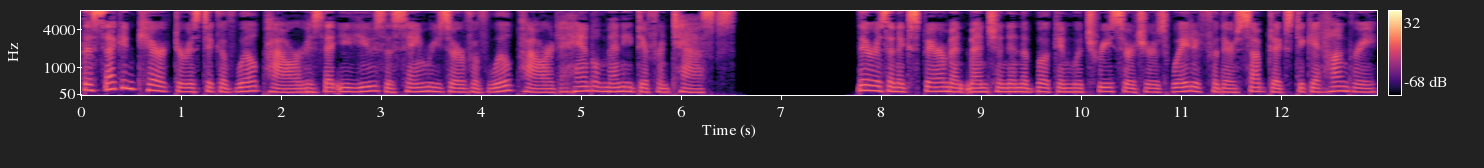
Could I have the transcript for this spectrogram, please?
The second characteristic of willpower is that you use the same reserve of willpower to handle many different tasks. There is an experiment mentioned in the book in which researchers waited for their subjects to get hungry,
